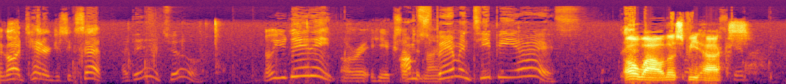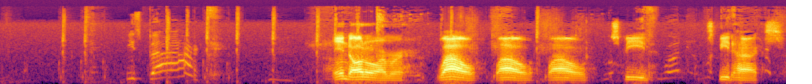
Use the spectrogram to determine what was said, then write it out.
my god, Tanner, just accept. I did, too. No, you didn't. All right, he accepted I'm nine. spamming TPS. Oh wow, those speed hacks He's back. and auto armor. Wow, wow, wow. Speed, speed hacks.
